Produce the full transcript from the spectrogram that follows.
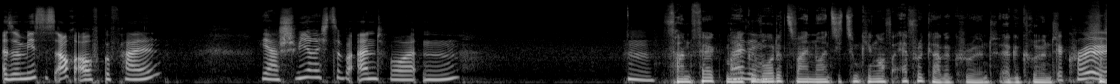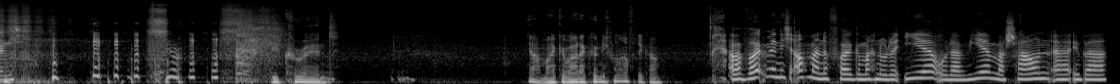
Also mir ist es auch aufgefallen. Ja, schwierig zu beantworten. Hm, Fun Fact: Michael wurde 92 zum King of Africa gekrönt. Äh, gekrönt. gekrönt. gekrönt. Ja, Michael war der König von Afrika. Aber wollten wir nicht auch mal eine Folge machen oder ihr oder wir mal schauen äh, über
